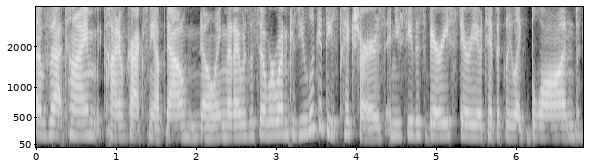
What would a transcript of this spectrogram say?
of that time kind of cracks me up now, knowing that I was a sober one. Because you look at these pictures and you see this very stereotypically like blonde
